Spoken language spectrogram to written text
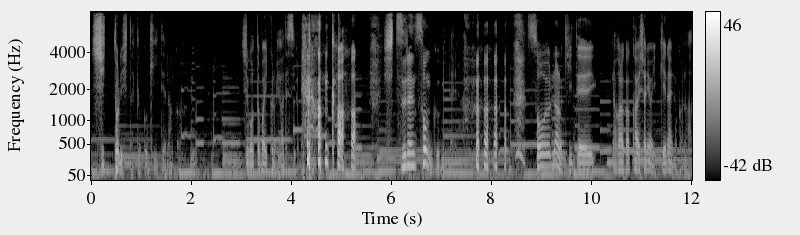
しっとりした曲聴いて、なんか、仕事場行くの嫌ですよね。なんか、失恋ソングみたいな そういうの聞いて、なかなか会社には行けないのかな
